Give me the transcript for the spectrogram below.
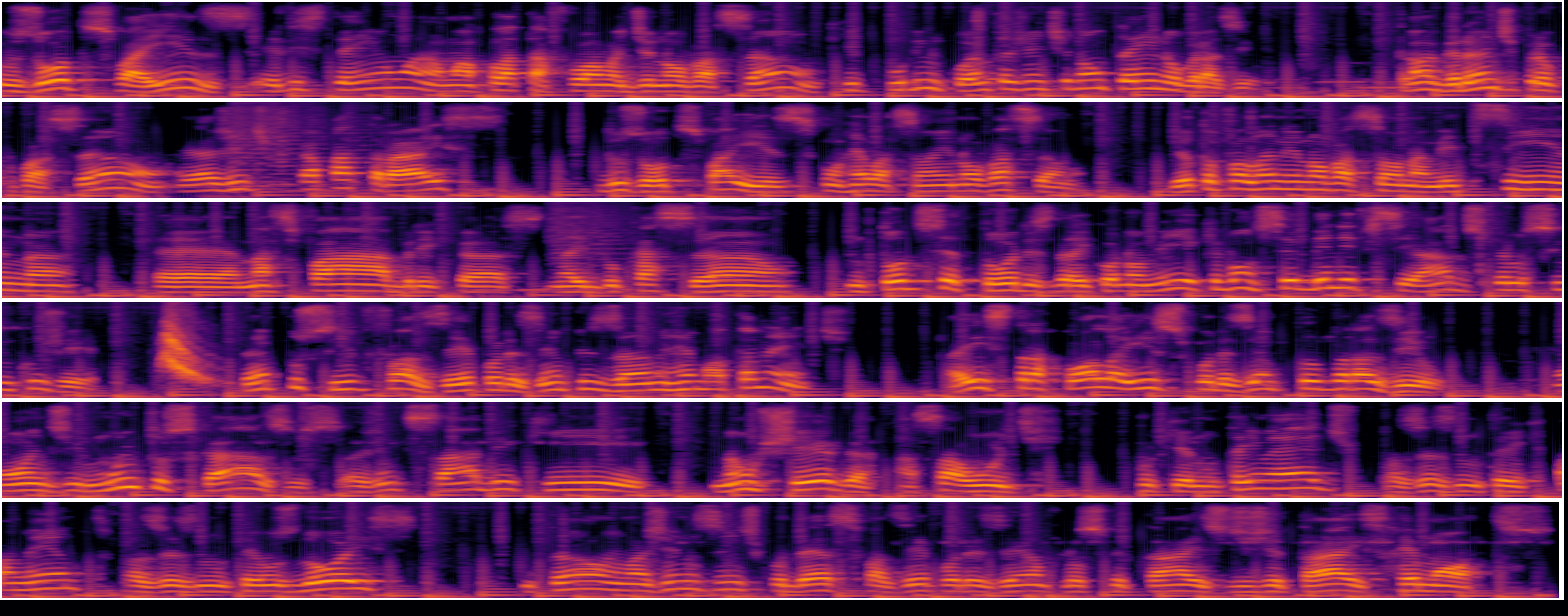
Os outros países, eles têm uma, uma plataforma de inovação que, por enquanto, a gente não tem no Brasil. Então, a grande preocupação é a gente ficar para trás dos outros países com relação à inovação. E eu estou falando inovação na medicina, é, nas fábricas, na educação, em todos os setores da economia que vão ser beneficiados pelo 5G. Então é possível fazer, por exemplo, exame remotamente. Aí extrapola isso, por exemplo, para o Brasil, onde em muitos casos a gente sabe que não chega à saúde, porque não tem médico, às vezes não tem equipamento, às vezes não tem os dois. Então, imagina se a gente pudesse fazer, por exemplo, hospitais digitais remotos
